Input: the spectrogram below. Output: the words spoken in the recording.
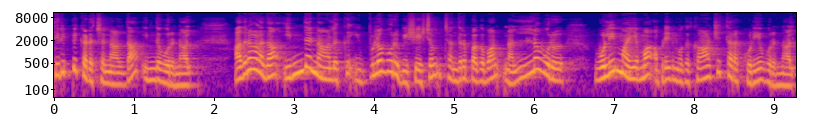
திருப்பி கிடைச்ச நாள் தான் இந்த ஒரு நாள். அதனால தான் இந்த நாளுக்கு இவ்வளோ ஒரு விசேஷம் சந்திர பகவான் நல்ல ஒரு ஒளிமயமாக அப்படி நமக்கு காட்சி தரக்கூடிய ஒரு நாள்.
